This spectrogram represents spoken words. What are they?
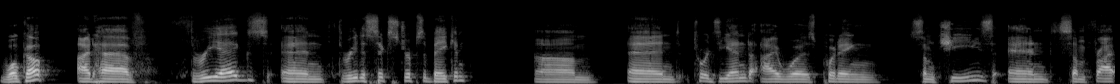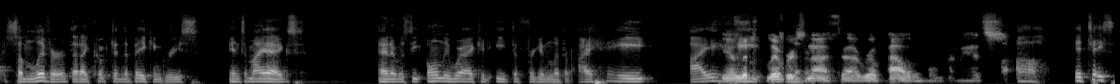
Woke up, I'd have three eggs and three to six strips of bacon. Um, and towards the end, I was putting some cheese and some fry, some liver that I cooked in the bacon grease into my eggs, and it was the only way I could eat the friggin' liver. I hate, I Yeah, hate li- liver's liver. not uh, real palatable. I mean, it's Oh, it tastes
